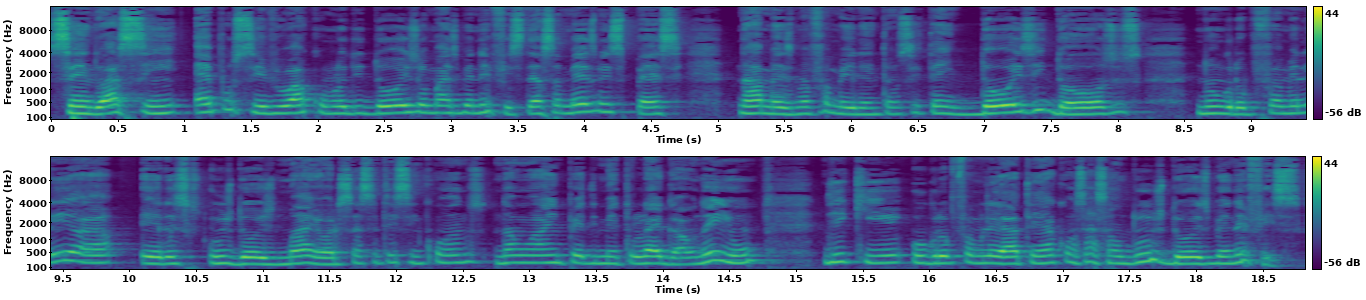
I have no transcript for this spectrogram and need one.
Sendo assim, é possível o acúmulo de dois ou mais benefícios dessa mesma espécie na mesma família. Então, se tem dois idosos num grupo familiar, eles, os dois maiores de 65 anos, não há impedimento legal nenhum de que o grupo familiar tenha a concessão dos dois benefícios.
